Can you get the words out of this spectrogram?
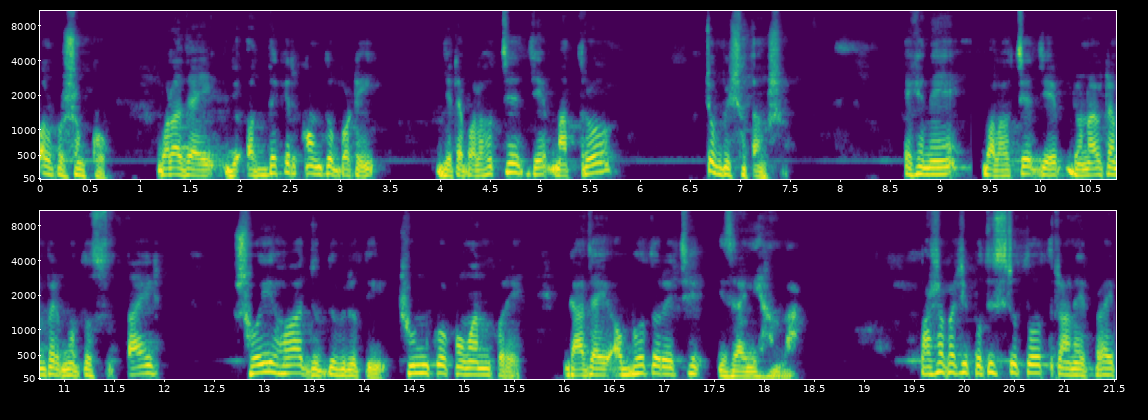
অল্প সংখ্যক। বলা যায় যে অর্ধেকের কম তো বটেই। যেটা বলা হচ্ছে যে মাত্র চব্বিশ শতাংশ। এখানে বলা হচ্ছে যে ডোনাল্ড ট্রাম্পের মধ্যস্থতায় সই হওয়া যুদ্ধবিরতি ঠুনকো প্রমাণ করে গাজায় অব্যাহত রয়েছে ইসরায়েলি হামলা। পাশাপাশি প্রতিশ্রুত ত্রাণের প্রায়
